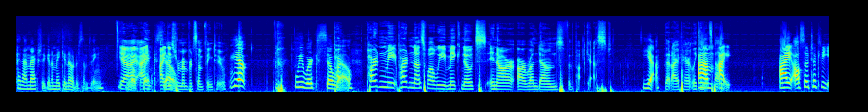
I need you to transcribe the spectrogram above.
and I'm actually going to make a note of something. Yeah, I, quick, I, I just remembered something too. Yep. we work so Par- well. Pardon me, pardon us while we make notes in our, our rundowns for the podcast Yeah. that I apparently cannot Um, spell. I I also took the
